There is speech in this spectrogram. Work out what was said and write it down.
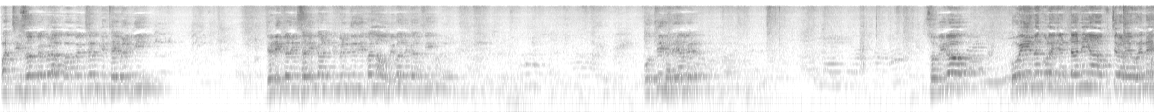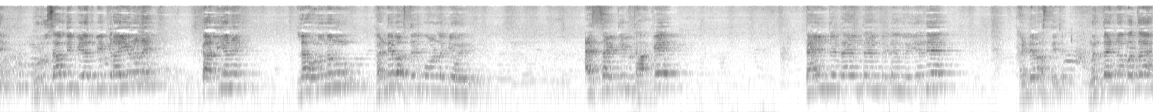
2500 ਰੁਪਏ ਬੜਾ ਪੈਨਸ਼ਨ ਕਿੱਥੇ ਮਿਲ ਗਈ? ਜਿਹੜੀ ਕਦੀ ਸਾਰੀ ਕਣਕ ਮਿਲਦੀ ਸੀ, ਪਹਿਲਾਂ ਉਹ ਵੀ ਬੰਦ ਕਰਤੀ। ਉੱਥੇ ਹੀ ਖੜੇ ਆ ਫਿਰ। ਸੋ ਵੀਰੋ ਕੋਈ ਇਹਨਾਂ ਕੋਲ ਏਜੰਡਾ ਨਹੀਂ, ਆਪ ਚਲੇ ਹੋਏ ਨੇ। ਗੁਰੂ ਸਾਹਿਬ ਦੀ ਬੇਅਦਬੀ ਕਰਾਈ ਉਹਨਾਂ ਨੇ ਕਾਲੀਆਂ ਨੇ। ਲੈ ਹੁਣ ਉਹਨਾਂ ਨੂੰ ਹੰਡੇ ਵਾਸਤੇ ਪਾਉਣ ਲੱਗੇ ਹੋਏ ਨੇ। ਐਸਆਈਟੀ ਬਿਠਾ ਕੇ ਟਾਈਮ ਤੇ ਟਾਈਮ ਟਾਈਮ ਤੇ ਟਾਈਮ ਲਈ ਜਾਂਦੇ ਆ। ਠੰਡੇ ਵਾਸਤੇ ਚ। ਮੈਨੂੰ ਤਾਂ ਇੰਨਾ ਪਤਾ ਹੈ,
